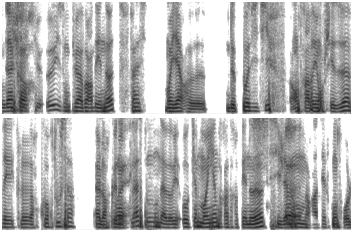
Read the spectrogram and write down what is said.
D'accord. Eux, ils ont pu avoir des notes euh, de positif en travaillant chez eux avec leurs cours, tout ça. Alors que notre classe, nous, on n'avait aucun moyen de rattraper nos notes si jamais on a raté le contrôle.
